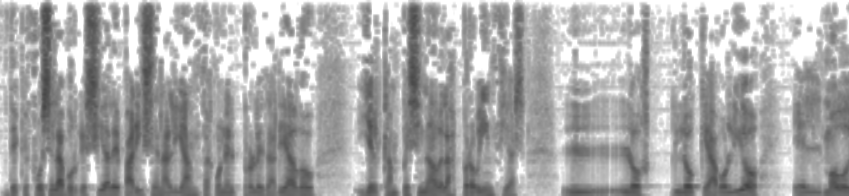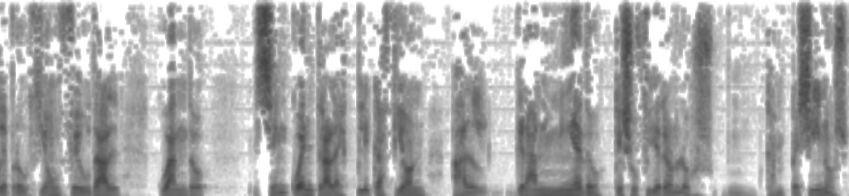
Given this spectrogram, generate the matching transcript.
de que fuese la burguesía de París en alianza con el proletariado y el campesinado de las provincias lo que abolió el modo de producción feudal cuando se encuentra la explicación al gran miedo que sufrieron los campesinos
